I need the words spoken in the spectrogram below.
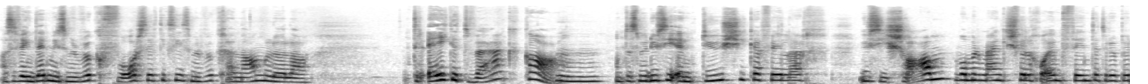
Also ich finde, dort müssen wir wirklich vorsichtig sein, dass wir wirklich einander lassen, den eigenen Weg gehen. Mhm. Und dass wir unsere Enttäuschungen vielleicht, unsere Scham, die wir manchmal vielleicht auch empfinden darüber,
